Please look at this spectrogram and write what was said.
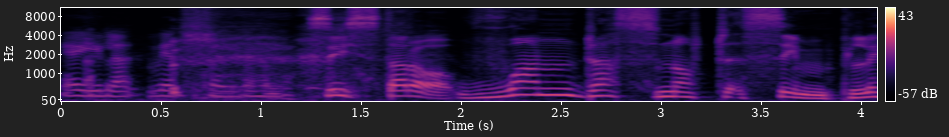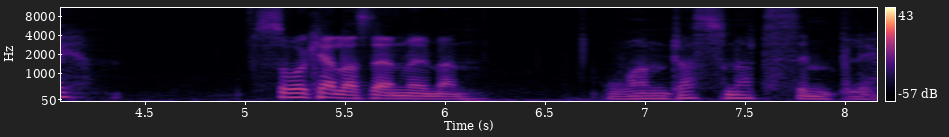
Jag gillar vet händer. Sista då. One does not simply. Så kallas den memen. One does not simply.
